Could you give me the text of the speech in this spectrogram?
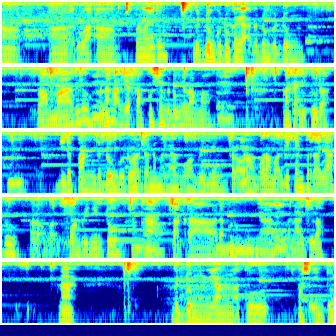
Eh, eh, ruang eh, apa namanya tuh gedung gedung kayak gedung-gedung lama gitu loh pernah nggak lihat kampus yang gedungnya lama nah kayak gitu dah di depan gedung gue tuh ada namanya pohon beringin. Kalau orang orang Bali kan percaya tuh kalau pohon beringin tuh Sakral. sakral ada penunggunya kayak gimana itulah. Nah gedung yang aku masukin tuh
